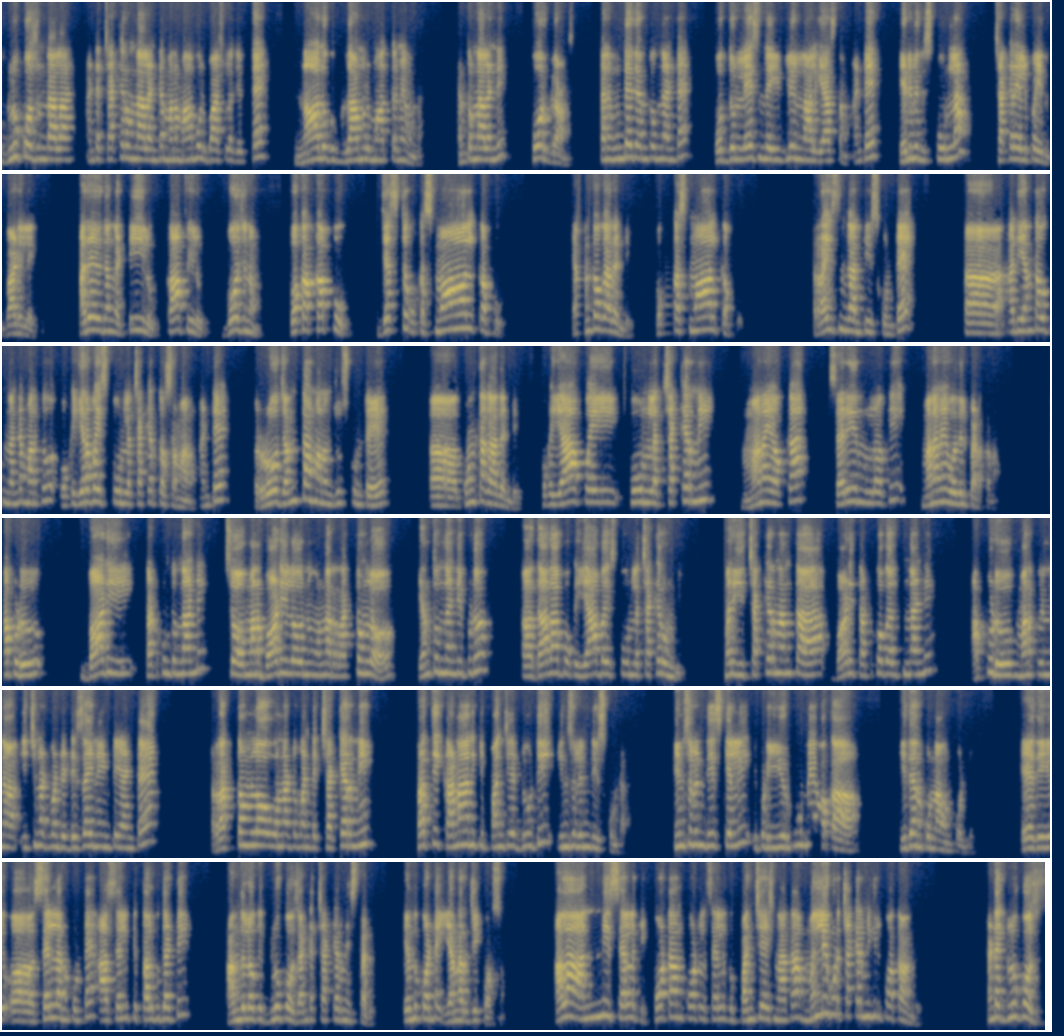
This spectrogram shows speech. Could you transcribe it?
గ్లూకోజ్ ఉండాలా? అంటే చక్కెర ఉండాలంటే మన మామూలు భాషలో చెప్తే నాలుగు గ్రాములు మాత్రమే ఉండాలి. ఎంత ఉండాలండి? Four grams. కానీ ఉండేది ఎంత ఉందంటే పొద్దున్న లేసిందే ఇడ్లీలు నాలుగు వేస్తాం. అంటే ఎనిమిది స్పూన్ల చక్కెర వెళ్ళిపోయింది బాడీలోకి. అదే విధంగా టీలు కాఫీలు భోజనం ఒక కప్పు జస్ట్ ఒక స్మాల్ కప్పు. ఎంతో కాదండి ఒక్క స్మాల్ కప్పు. రైస్ కానీ తీసుకుంటే అది ఎంత అవుతుందంటే మనకు ఒక ఇరవై స్పూన్ల చక్కెరతో సమానం. అంటే రోజంతా మనం చూసుకుంటే ఆ కొంత కాదండి. ఒక యాభై స్పూన్ల చక్కెరని మన యొక్క శరీరంలోకి మనమే వదిలిపెడుతున్నాం అప్పుడు బాడీ తట్టుకుంటుందా అండి? సో మన బాడీలో ఉన్న రక్తంలో ఎంత ఉందండి ఇప్పుడు దాదాపు ఒక యాభై స్పూన్ల చక్కెర ఉంది. మరి ఈ చక్కెరనంతా బాడీ తట్టుకోగలుగుతుందా అండి? అప్పుడు మనకు నిన్న ఇచ్చినటువంటి డిజైన్ ఏంటి అంటే రక్తంలో ఉన్నటువంటి చక్కెరని ప్రతి కణానికి పంచే డ్యూటీ ఇన్సులిన్ తీసుకుంటారు ఇన్సులిన్ తీసుకెళ్ళి ఇప్పుడు ఈ రూమే ఒక ఇది అనుకున్నాం అనుకోండి. ఏది సెల్ అనుకుంటే ఆ సెల్కి తలుపు తట్టి అందులోకి గ్లూకోజ్ అంటే చక్కెరని ఇస్తుంది. ఎందుకంటే ఎనర్జీ కోసం. అలా అన్ని సెల్కి కోటాను కోట్ల సెల్కి పనిచేసినాక మళ్ళీ కూడా చక్కెర మిగిలిపోతా ఉంది. అంటే గ్లూకోజ్.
